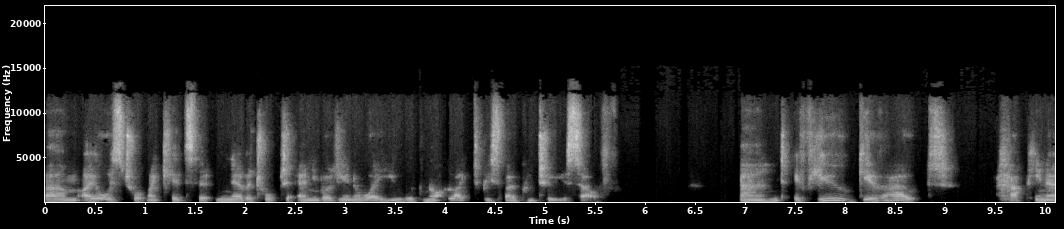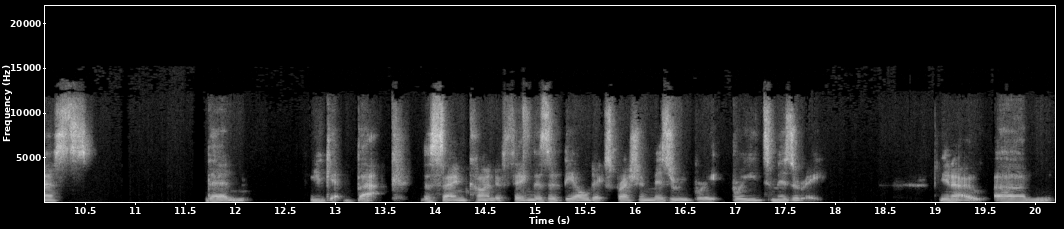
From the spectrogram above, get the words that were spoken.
Um, I always taught my kids that never talk to anybody in a way you would not like to be spoken to yourself. And if you give out happiness, then you get back the same kind of thing. There's a, the old expression, misery breeds misery. You know, um,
